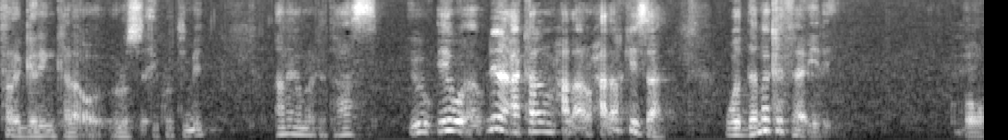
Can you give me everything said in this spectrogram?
faragelin kale oo culus ay ku timid anaga marka taas dhinaca kale waxaad arkaysaa wadamo ka faa'iiday oo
